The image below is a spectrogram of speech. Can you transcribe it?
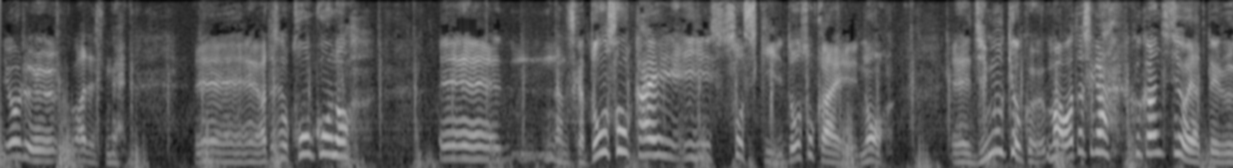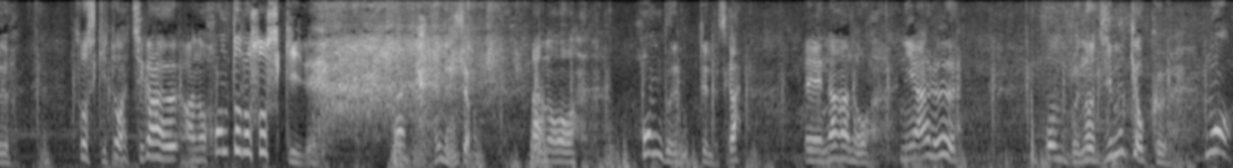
夜はですね、えー、私の高校の、えー、なんですか、同窓会組織、同窓会の、えー、事務局、まあ私が副幹事長をやっている組織とは違う、あの、本当の組織で、なんて言うんでしょう。あの、本部っていうんですか、えー、長野にある本部の事務局の、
